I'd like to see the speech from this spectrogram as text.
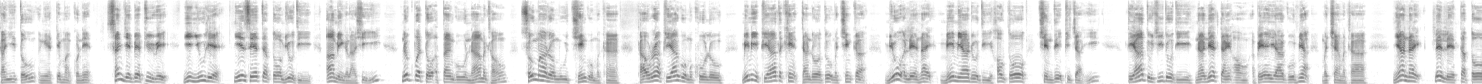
ခန်းကြီး3အငယ်1မှ9ဆန့်ကျင်ဘက်ပြု၍ညဉ့်ညူးလျက်ညင်းဆဲတတ်သောမြို့သည်အမင်္ဂလာရှိ၏နှုတ်ပတ်တော်အတန်ကိုနားမထောင် ဆုံးမတော်မူခြင်းကိုမခံထာဝရဘုရားကိုမခိုလုံမိမိဘုရားသခင်တန်တော်သို့မချင်းကပ်မြို့အလယ်၌မင်းများတို့သည် ဟောက်သောရှင်သည်ဖြစ်ကြ၏တရားသူကြီးတို့သည်နာနဲ့တိုင်အောင်အဘယ်အရာကိုမျှမချမ်းမထားည၌လှဲ့လေတတ်သော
